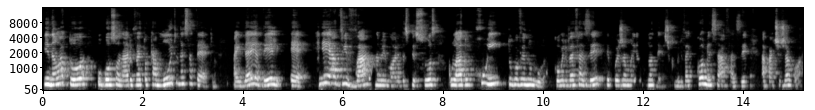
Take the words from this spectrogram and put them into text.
E não à toa o Bolsonaro vai tocar muito nessa tecla. A ideia dele é reavivar na memória das pessoas o lado ruim do governo Lula, como ele vai fazer depois de amanhã no Nordeste, como ele vai começar a fazer a partir de agora.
